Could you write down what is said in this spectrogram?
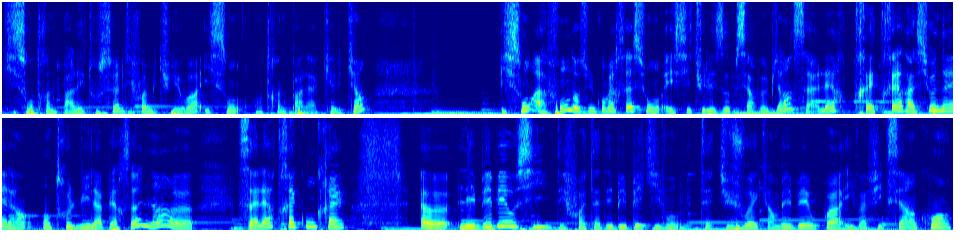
qui sont en train de parler tout seuls des fois, mais tu les vois, ils sont en train de parler à quelqu'un ils sont à fond dans une conversation. Et si tu les observes bien, ça a l'air très très rationnel. Hein. Entre lui et la personne, euh, ça a l'air très concret. Euh, les bébés aussi. Des fois, tu as des bébés qui vont... Tu joues avec un bébé ou quoi, il va fixer un coin.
